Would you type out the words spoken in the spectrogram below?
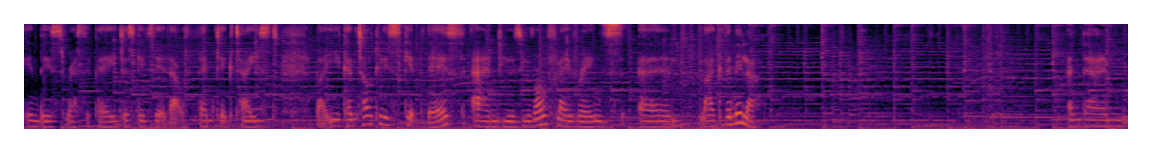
in this recipe, just gives it that authentic taste. But you can totally skip this and use your own flavorings uh, like vanilla. And then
